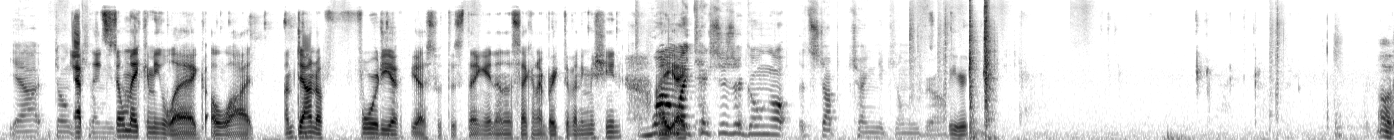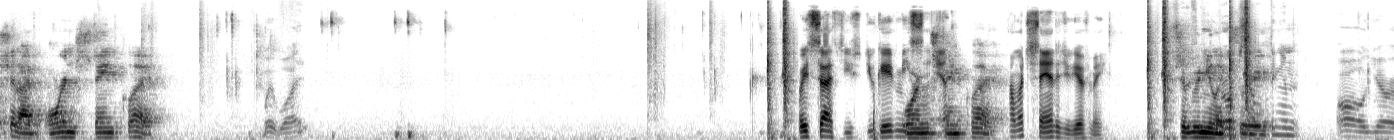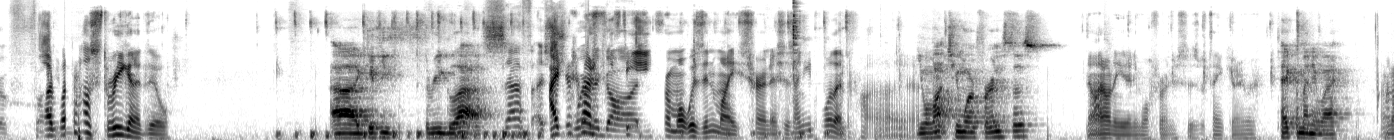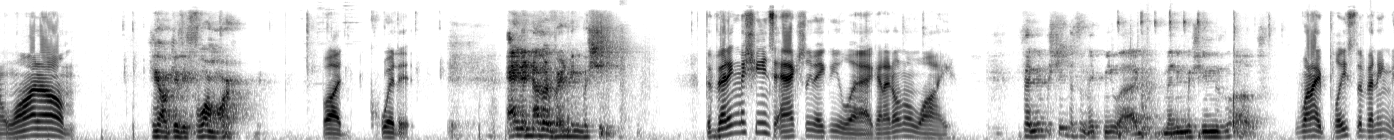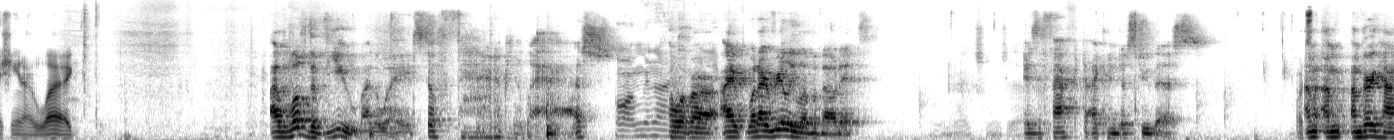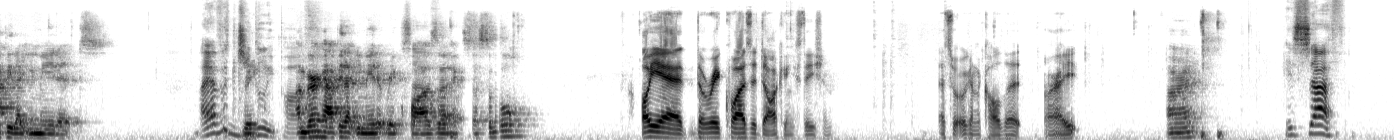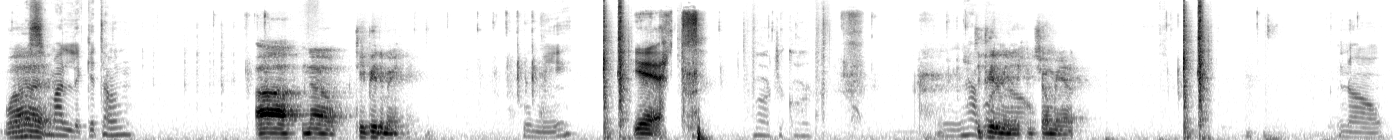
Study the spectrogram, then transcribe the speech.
Yeah, don't Yep, kill me. it's still though. making me lag a lot. I'm down to 40 FPS with this thing, and then the second I break the vending machine, Wow, I- my I- textures are going all. Stop trying to kill me, bro. weird. Oh shit, I have orange stained clay. Wait, what? Wait, Seth, you you gave me Orange sand? stained clay. How much sand did you give me? Should give you like Wrote three. in. Oh, you're a fucking. God, what the hell's three gonna do? Uh, give you three glass. Seth, I, I just got to God. from what was in my furnaces. I need more than. Uh, You want two more furnaces? no, I don't need any more furnaces, but thank you anyway. Take them anyway. I don't want them. Here, I'll give you four more. Bud, quit it. And another vending machine. The vending machines actually make me lag, and I don't know why. Vending machine doesn't make me lag. Vending machine is love. When I place the vending machine, I lag. I love the view, by the way. It's so fabulous. Oh, I'm gonna. However, I what I really love about it I'm gonna change that. is the fact that I can just do this. What's I'm, I'm, I'm very happy that you made it. I have a Jigglypuff. I'm very happy that you made it Rayquaza accessible. Oh yeah, the Rayquaza docking station. That's what we're gonna call that. All right. All right. Hey Seth, wanna see What? my lickitung? Uh, no. TP to me. Who me? Yeah. Mm, how TP to me. You can show me it. no?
